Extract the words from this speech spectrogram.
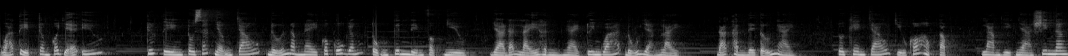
quả tiệp trông có vẻ yếu. Trước tiên tôi xác nhận cháu nửa năm nay có cố gắng tụng kinh niệm Phật nhiều và đã lạy hình Ngài tuyên hóa đủ dạng lại, đã thành đệ tử Ngài. Tôi khen cháu chịu khó học tập, làm việc nhà siêng năng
